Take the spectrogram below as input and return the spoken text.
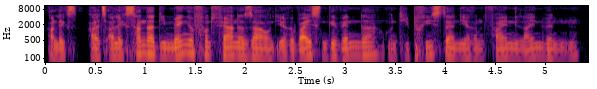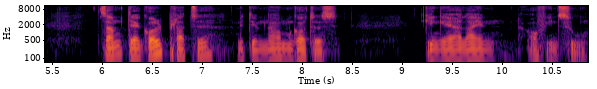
Alex, als Alexander die Menge von ferne sah und ihre weißen Gewänder und die Priester in ihren feinen Leinwänden, samt der Goldplatte mit dem Namen Gottes, ging er allein auf ihn zu,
